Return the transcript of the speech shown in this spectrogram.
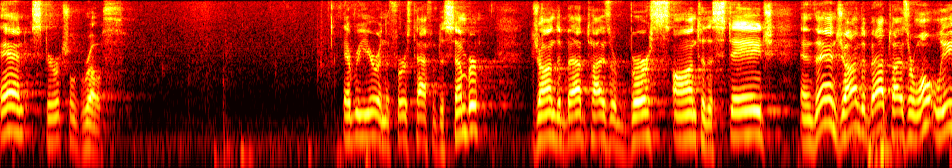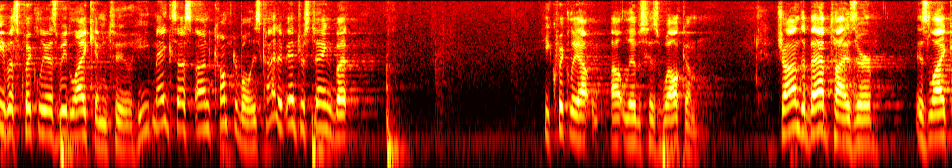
and spiritual growth. Every year in the first half of December, John the Baptizer bursts onto the stage, and then John the Baptizer won't leave as quickly as we'd like him to. He makes us uncomfortable. He's kind of interesting, but he quickly out, outlives his welcome. John the Baptizer is like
